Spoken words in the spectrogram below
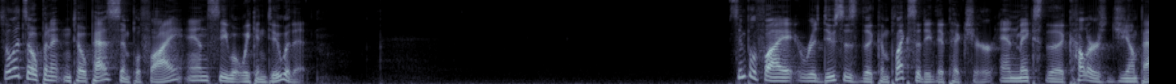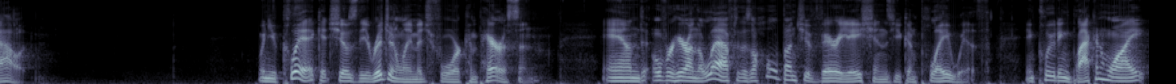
So let's open it in Topaz Simplify and see what we can do with it. Simplify reduces the complexity of the picture and makes the colors jump out. When you click, it shows the original image for comparison. And over here on the left, there's a whole bunch of variations you can play with, including black and white,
